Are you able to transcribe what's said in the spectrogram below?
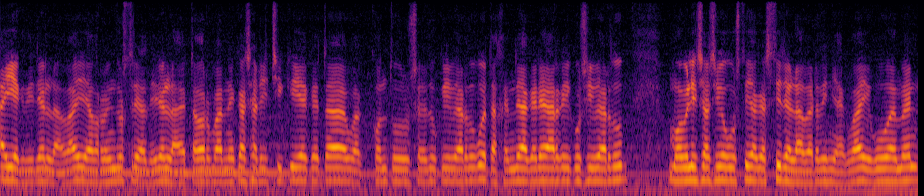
haiek direla, bai, agroindustria direla, eta hor bat nekasari txikiek eta ba, kontuz eduki behar dugu, eta jendeak ere argi ikusi behar du, mobilizazio guztiak ez direla berdinak, bai, gu hemen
